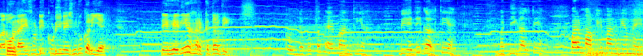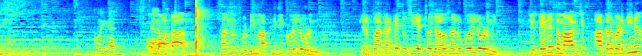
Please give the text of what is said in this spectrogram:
ਪਰ ਲੜਾਈ ਤੁਹਾਡੀ ਕੁੜੀ ਨੇ ਸ਼ੁਰੂ ਕਰੀ ਹੈ ਤੇ ਇਹਦੀਆਂ ਹਰਕਤਾਂ ਦੀ। ਕੋਈ ਨਾ ਪੁੱਤ ਮੈਂ ਮੰਨਦੀ ਆ ਵੀ ਇਹਦੀ ਗਲਤੀ ਹੈ ਵੱਡੀ ਗਲਤੀ ਹੈ ਪਰ ਮਾਫੀ ਮੰਗਦੀ ਹਾਂ ਮੈਂ ਵੀ। ਕੋਈ ਗੱਲ ਨਹੀਂ ਉਹ ਮਾਤਾ ਸਾਨੂੰ ਤੁਹਾਡੀ ਮਾਫੀ ਦੀ ਕੋਈ ਲੋੜ ਨਹੀਂ। ਕਿਰਪਾ ਕਰਕੇ ਤੁਸੀਂ ਇੱਥੋਂ ਜਾਓ ਸਾਨੂੰ ਕੋਈ ਲੋੜ ਨਹੀਂ। ਜਿੱਦੇ ਦੇ ਦਿਮਾਗ 'ਚ ਅਕਲ ਵੜ ਗਈ ਨਾ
